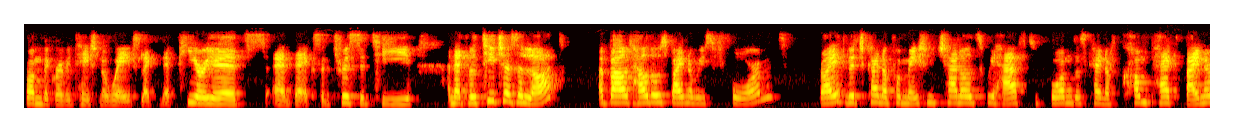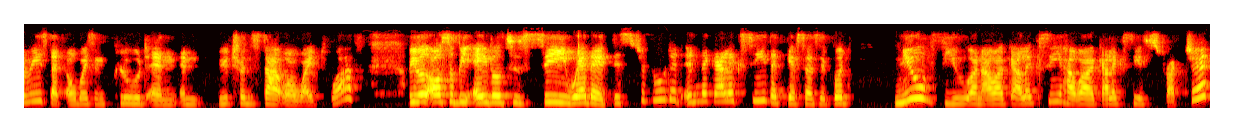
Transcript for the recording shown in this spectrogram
from the gravitational waves, like their periods and their eccentricity. And that will teach us a lot about how those binaries formed right? Which kind of formation channels we have to form those kind of compact binaries that always include an neutron star or white dwarf. We will also be able to see where they're distributed in the galaxy. That gives us a good new view on our galaxy, how our galaxy is structured.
